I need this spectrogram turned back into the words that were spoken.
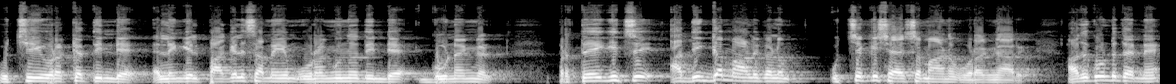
ഉച്ചയുറക്കത്തിന്റെ അല്ലെങ്കിൽ പകൽ സമയം ഉറങ്ങുന്നതിന്റെ ഗുണങ്ങൾ പ്രത്യേകിച്ച് അധികം ആളുകളും ഉച്ചയ്ക്ക് ശേഷമാണ് ഉറങ്ങാറ്. അതുകൊണ്ട് തന്നെ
